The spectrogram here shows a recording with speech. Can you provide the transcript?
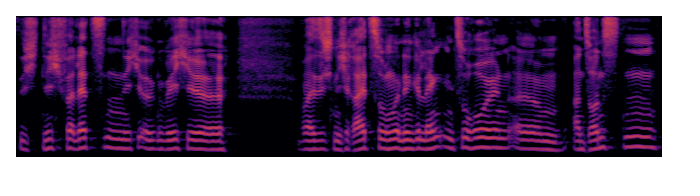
sich nicht verletzen, nicht irgendwelche, weiß ich nicht, Reizungen in den Gelenken zu holen. Ähm, ansonsten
